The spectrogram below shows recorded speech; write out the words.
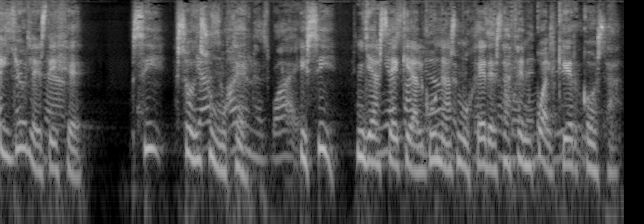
Y yo les dije, sí, soy su mujer. Y sí, ya sé que algunas mujeres hacen cualquier cosa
